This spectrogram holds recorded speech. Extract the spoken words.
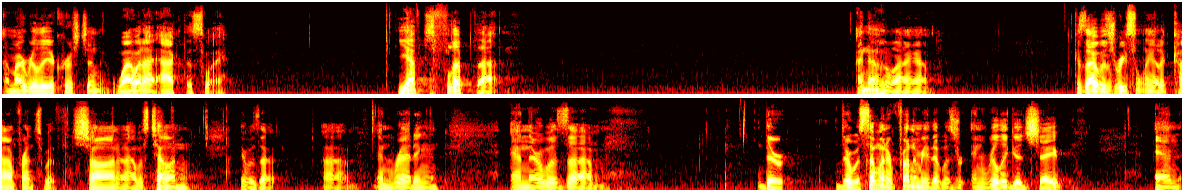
am I really a Christian? Why would I act this way? You have to flip that. I know who I am. Because I was recently at a conference with Sean, and I was telling, it was a, uh, in Redding, and there was, um, there, there was someone in front of me that was in really good shape, and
